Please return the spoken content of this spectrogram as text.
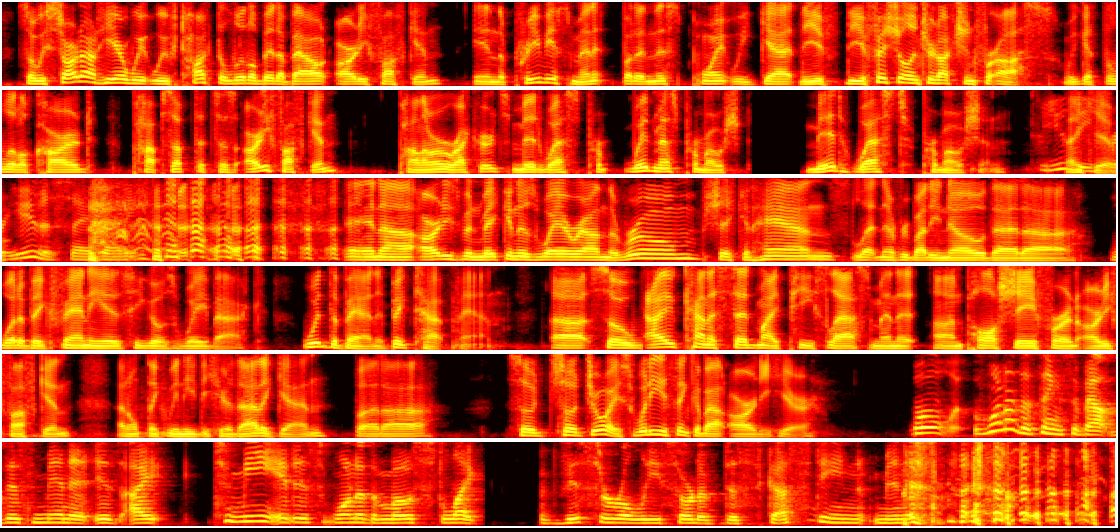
So we start out here. We, we've talked a little bit about Artie Fufkin in the previous minute, but in this point, we get the the official introduction for us. We get the little card pops up that says Artie Fufkin, Polymer Records, Midwest Midwest Promotion, Midwest Promotion. Easy Thank you. for you to say, buddy. and uh, Artie's been making his way around the room, shaking hands, letting everybody know that uh, what a big fan he is. He goes way back with the band, a big tap fan. Uh, so I kind of said my piece last minute on Paul Shaffer and Artie Fufkin. I don't think we need to hear that again. But uh, so so Joyce, what do you think about Artie here? Well, one of the things about this minute is I to me, it is one of the most like viscerally sort of disgusting minutes.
